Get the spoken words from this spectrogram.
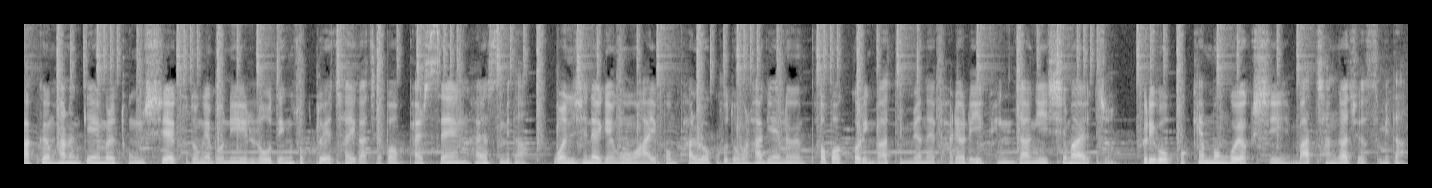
가끔 하는 게임을 동시에 구동해보니 로딩 속도의 차이가 제법 발생하였습니다. 원신의 경우 아이폰 8로 구동을 하기에는 버벅거림과 뒷면의 발열이 굉장히 심하였죠. 그리고 포켓몬고 역시 마찬가지였습니다.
